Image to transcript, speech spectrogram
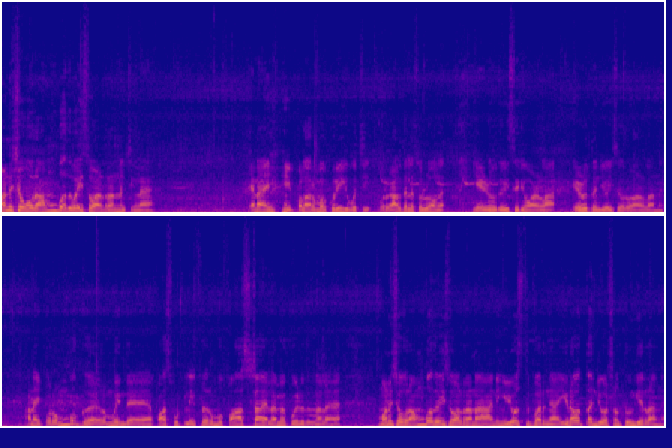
மனுஷன் ஒரு ஐம்பது வயசு வாழ்கிறான்னு வச்சுங்களேன். ஏன்னா இப்போல்லாம் ரொம்ப குறுகி போச்சு. ஒரு காலத்தில் சொல்லுவாங்க எழுபது வயசு வரையும் வாழலாம் எழுபத்தஞ்சு வயசு வரை வாழலாம்னு. ஆனால் இப்போ ரொம்ப ரொம்ப இந்த ஃபாஸ்ட் ஃபுட் லைஃப்பில் ரொம்ப ஃபாஸ்ட்டாக எல்லாமே போயிடுறதுனால மனுஷன் ஒரு ஐம்பது வயசு வாழ்கிறான்னா நீங்கள் யோசித்து பாருங்கள் இருபத்தஞ்சி வருஷம் தூங்கிடுறாங்க.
